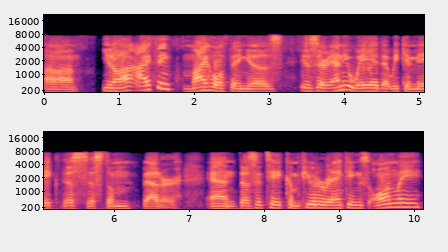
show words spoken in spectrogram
uh, you know, I, I think my whole thing is. Is there any way that we can make this system better? And does it take computer rankings only?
